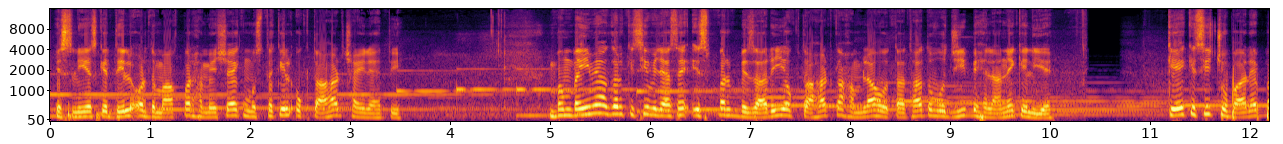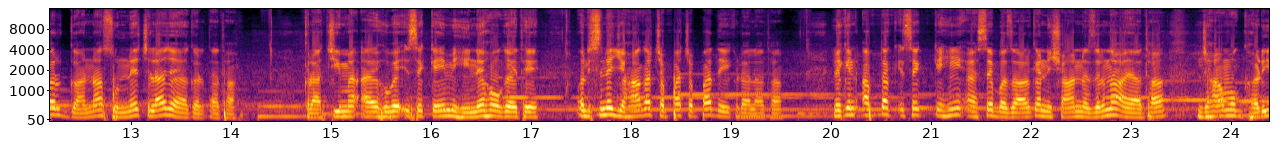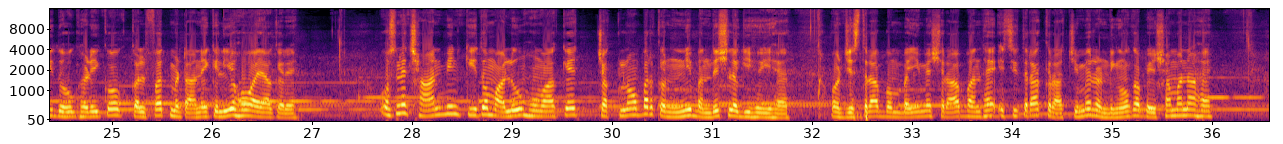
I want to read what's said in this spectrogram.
اس لیے اس کے دل اور دماغ پر ہمیشہ ایک مستقل اکتاہٹ چھائی رہتی۔ بمبئی میں اگر کسی وجہ سے اس پر بیزاری یا اکتاہٹ کا حملہ ہوتا تھا تو وہ جی بہلانے کے لیے کہ کسی چوبارے پر گانا سننے چلا جایا کرتا تھا۔ کراچی میں آئے ہوئے اسے کئی مہینے ہو گئے تھے اور اس نے یہاں کا چپا چپا دیکھ ڈالا تھا۔ لیکن اب تک اسے کہیں ایسے بازار کا نشان نظر نہ آیا تھا جہاں وہ گھڑی دو گھڑی کو کلفت مٹانے کے لیے ہو آیا کرے۔ اس نے چھان بین کی تو معلوم ہوا کہ چکلوں پر قانونی بندش لگی ہوئی ہے اور جس طرح بمبئی میں شراب بند ہے، اسی طرح کراچی میں رنڈیوں کا پیشہ منع ہے۔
